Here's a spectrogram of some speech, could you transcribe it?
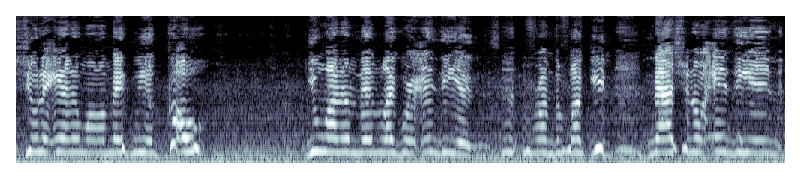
Shoot an animal and make me a coat? You want to live like we're Indians from the fucking National Indian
